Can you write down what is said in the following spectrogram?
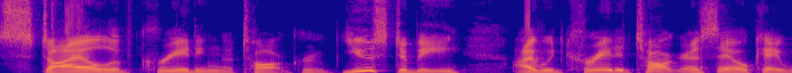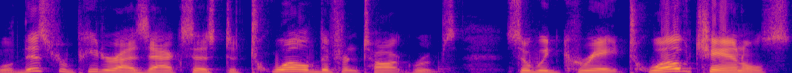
style of creating a talk group. Used to be, I would create a talk and say, okay, well, this repeater has access to 12 different talk groups. So we'd create 12 channels,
